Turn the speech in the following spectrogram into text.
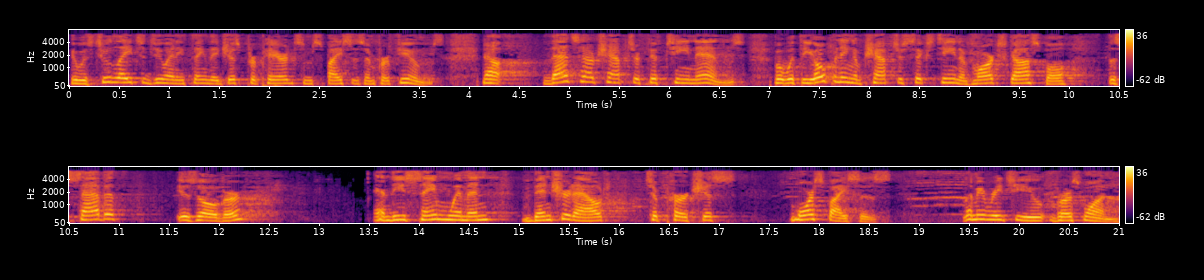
It was too late to do anything. They just prepared some spices and perfumes. Now, that's how chapter 15 ends. But with the opening of chapter 16 of Mark's Gospel, the Sabbath is over. And these same women ventured out to purchase more spices. Let me read to you verse 1.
